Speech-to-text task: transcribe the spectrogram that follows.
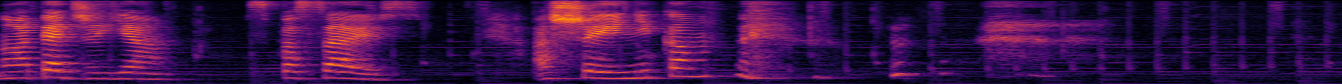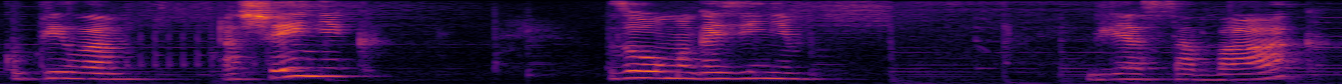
Но опять же я спасаюсь ошейником. Купила ошейник в зоомагазине для собак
